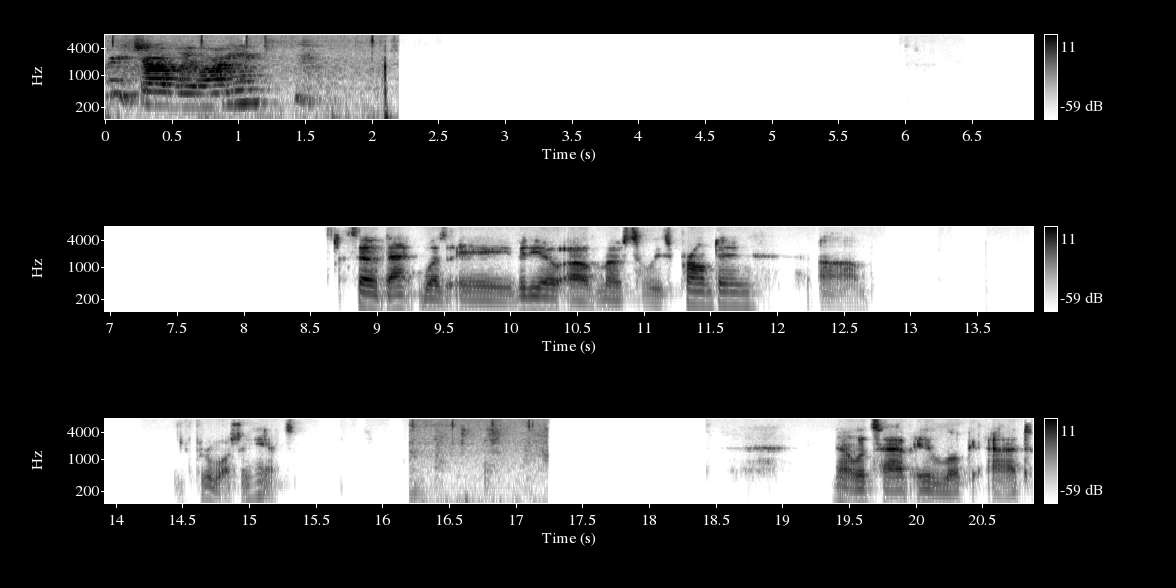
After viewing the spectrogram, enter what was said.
Great job, Leilani. So that was a video of most to least prompting um, for washing hands. Now let's have a look at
